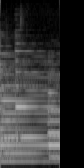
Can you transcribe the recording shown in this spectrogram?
Música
